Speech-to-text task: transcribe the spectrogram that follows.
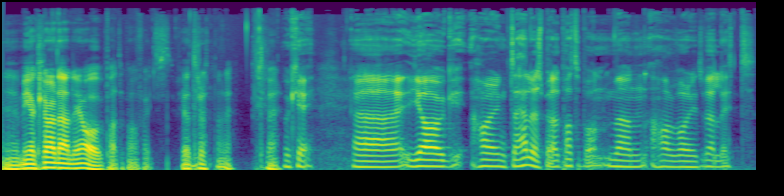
Eh, men jag klarade aldrig av Patapon faktiskt. För jag tröttnade, tyvärr. Okej. Eh, jag har inte heller spelat Patapon men har varit väldigt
